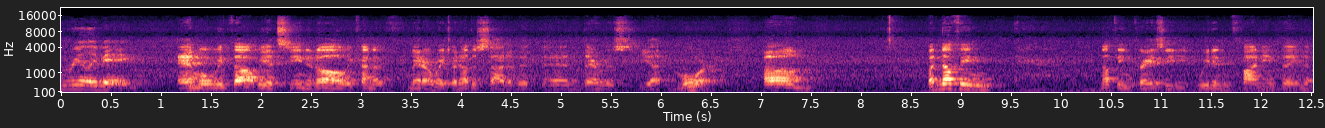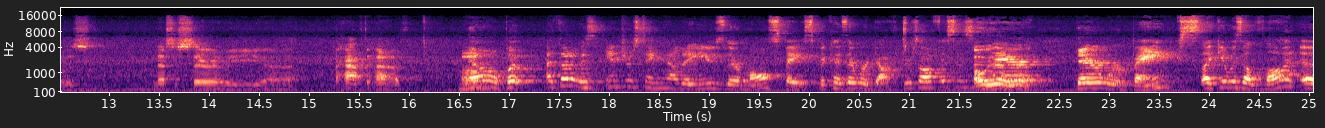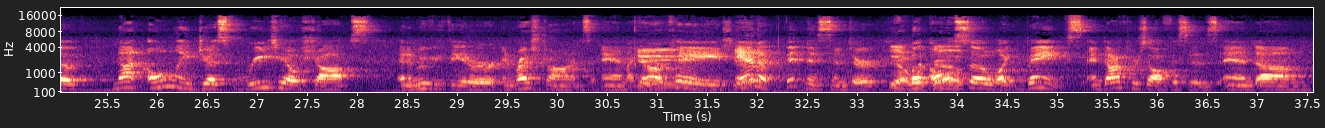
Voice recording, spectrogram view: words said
really big. and when we thought we had seen it all, we kind of made our way to another side of it, and there was yet more. Um, but nothing, nothing crazy. We didn't find anything that was necessarily uh, a have to have. Um, No, but I thought it was interesting how they used their mall space because there were doctors' offices in Oh, yeah, there. yeah. There were banks. Like it was a lot of not only just retail shops and a movie theater and restaurants and like an arcade yeah. and a fitness center, Yeah, but also like banks and doctors' offices and um,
